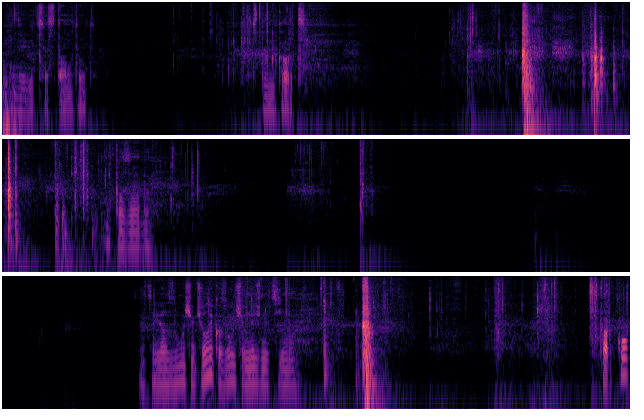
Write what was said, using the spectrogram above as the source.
Дивіться стан тут. Стан карт. Позаду. Це я озвучив. Чоловік озвучив нижню ціну. Фаркоп.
